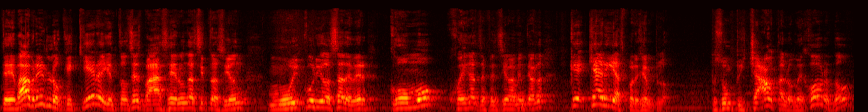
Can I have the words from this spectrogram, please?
Te va a abrir lo que quiera y entonces va a ser una situación muy curiosa de ver cómo juegas defensivamente hablando. ¿Qué, qué harías, por ejemplo? Pues un pitch out a lo mejor, ¿no?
